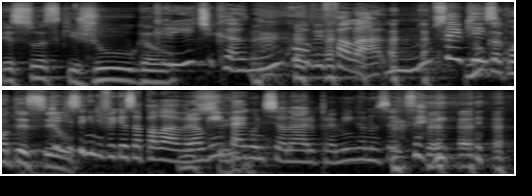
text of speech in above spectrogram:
pessoas que julgam. Crítica, nunca ouvi falar. Não sei o que Nunca isso- aconteceu. O que, que significa essa palavra? Não Alguém sei. pega um dicionário para mim que eu não sei o que significa.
